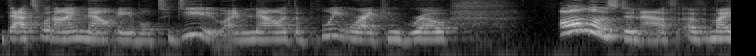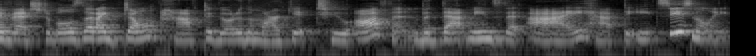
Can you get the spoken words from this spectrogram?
that's what I'm now able to do. I'm now at the point where I can grow almost enough of my vegetables that I don't have to go to the market too often. But that means that I have to eat seasonally.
